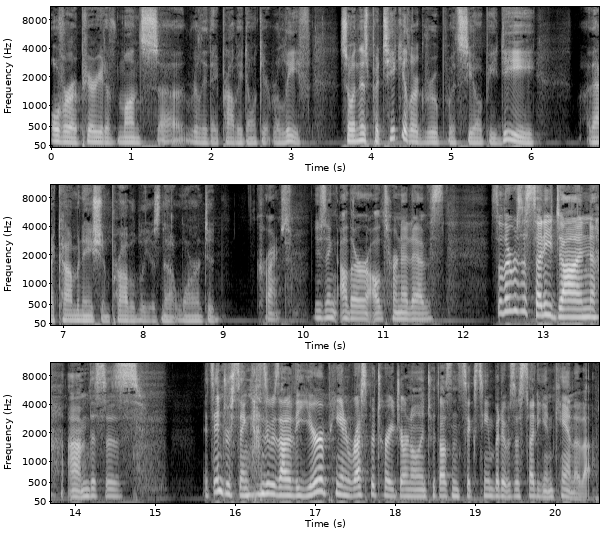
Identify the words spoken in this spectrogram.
over a period of months, uh, really they probably don't get relief. So in this particular group with COPD, that combination probably is not warranted. Correct. Using other alternatives. So there was a study done. Um, this is it's interesting because it was out of the European Respiratory Journal in 2016, but it was a study in Canada.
